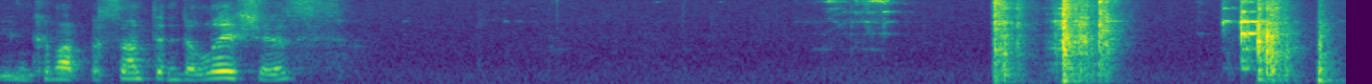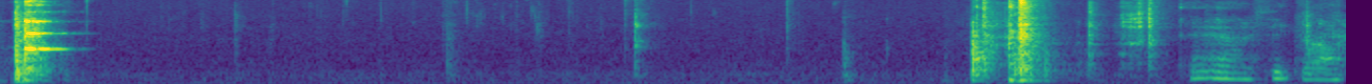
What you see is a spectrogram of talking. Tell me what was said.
you can come up with something delicious. Yeah, I think I'll...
